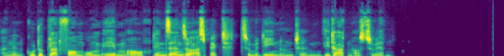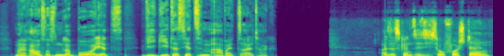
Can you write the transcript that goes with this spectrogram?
eine gute Plattform, um eben auch den Sensoraspekt zu bedienen und ähm, die Daten auszuwerten. Mal raus aus dem Labor jetzt. Wie geht das jetzt im Arbeitsalltag? Also das können Sie sich so vorstellen.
